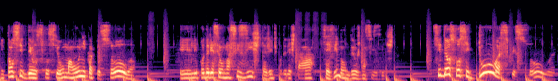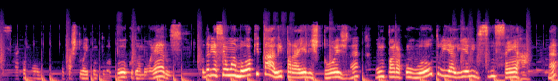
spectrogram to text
Então se Deus fosse uma única pessoa, ele poderia ser um narcisista, a gente poderia estar servindo a um Deus narcisista. Se Deus fosse duas pessoas, né, como o pastor aí pontuou há pouco do amor eros, poderia ser um amor que está ali para eles dois, né? um para com o outro e ali ele se encerra. Né?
